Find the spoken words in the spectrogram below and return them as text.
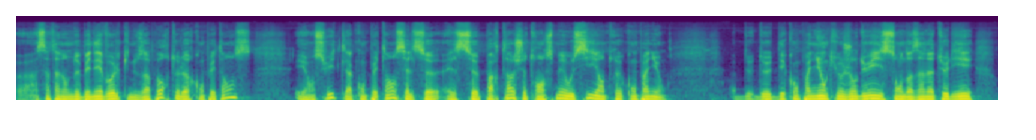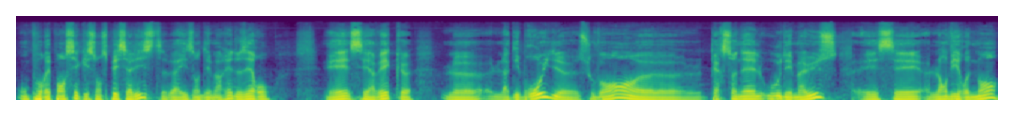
un certain nombre de bénévoles qui nous apportent leurs compétences et ensuite la compétence, elle se, partage, se transmet aussi entre compagnons des compagnons qui aujourd'hui sont dans un atelier, on pourrait penser qu'ils sont spécialistes, bah, ils ont démarré de zéro. Et c'est avec euh, la débrouille, euh, souvent euh, personnelle ou des MAUS, et c'est l'environnement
